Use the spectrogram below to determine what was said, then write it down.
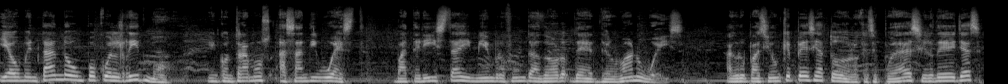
Y aumentando un poco el ritmo, encontramos a Sandy West, baterista y miembro fundador de The Runaways, agrupación que pese a todo lo que se pueda decir de ellas,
